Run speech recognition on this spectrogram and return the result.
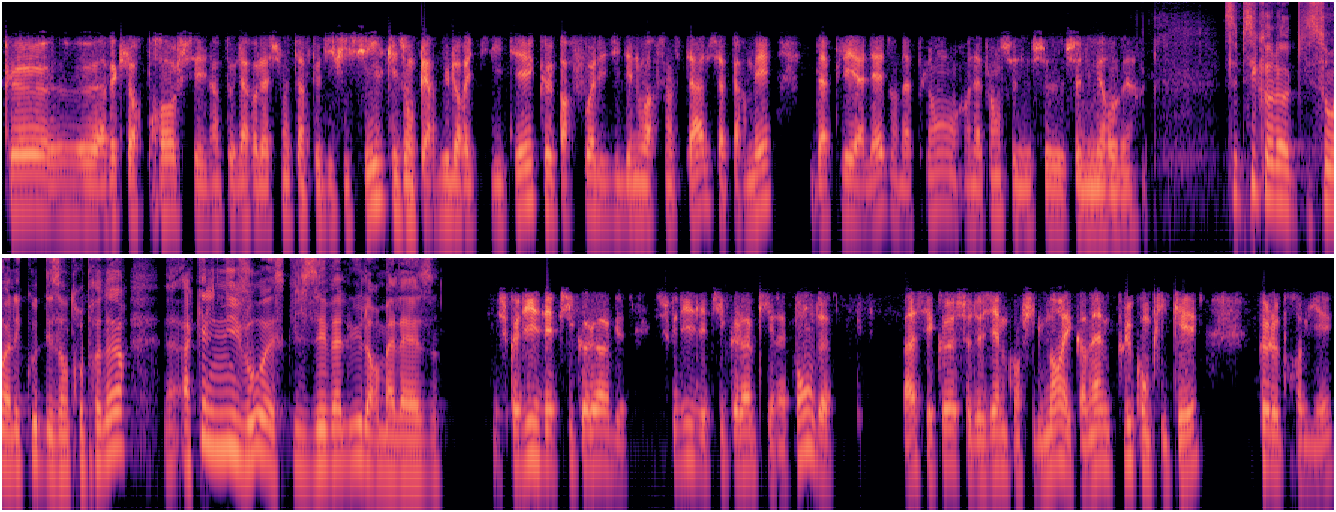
que euh, avec leurs proches, c'est un peu la relation est un peu difficile, qu'ils ont perdu leur utilité, que parfois les idées noires s'installent. Ça permet d'appeler à l'aide en appelant en appelant ce numéro vert. Ces psychologues qui sont à l'écoute des entrepreneurs, euh, à quel niveau est-ce qu'ils évaluent leur malaise? Ce que disent les psychologues, ce que disent les psychologues qui répondent, bah, c'est que ce deuxième confinement est quand même plus compliqué que le premier.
